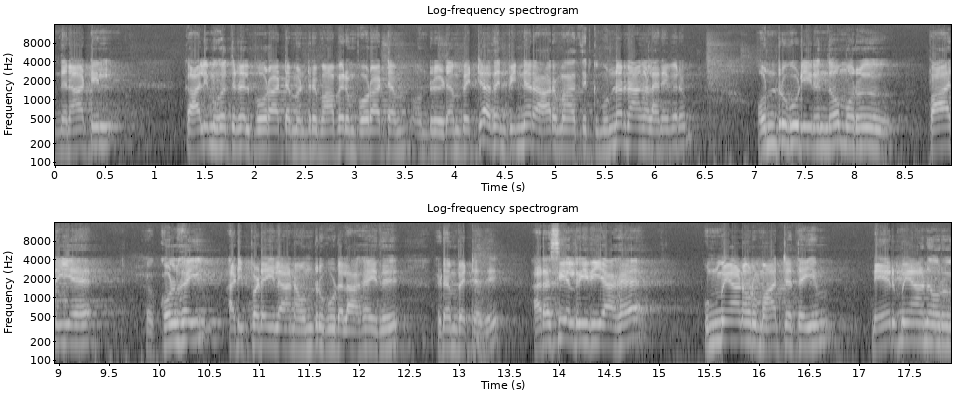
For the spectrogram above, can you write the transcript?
இந்த நாட்டில் காலிமுகத்திடல் போராட்டம் என்று மாபெரும் போராட்டம் ஒன்று இடம்பெற்று அதன் பின்னர் ஆறு மாதத்திற்கு முன்னர் நாங்கள் அனைவரும் ஒன்று கூடியிருந்தோம். ஒரு பாரிய கொள்கை அடிப்படையிலான ஒன்று கூடலாக இது இடம்பெற்றது. அரசியல் ரீதியாக உண்மையான ஒரு மாற்றத்தையும் நேர்மையான ஒரு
